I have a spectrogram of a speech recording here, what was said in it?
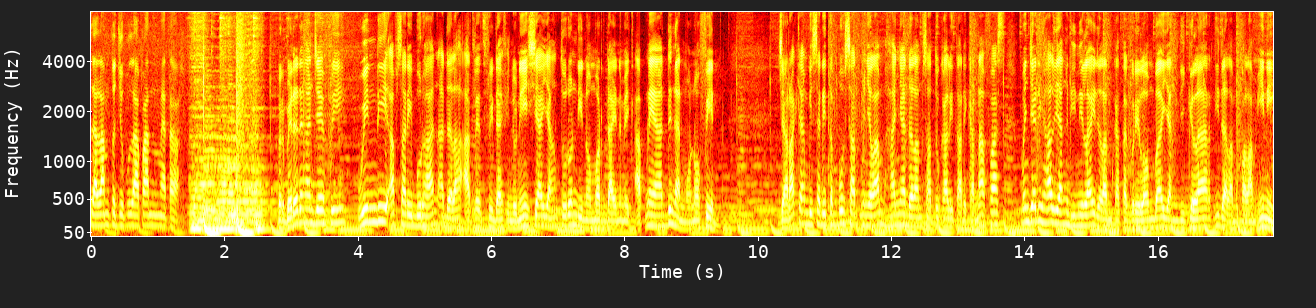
dalam 78 meter. Berbeda dengan Jeffrey, Windy Apsari Burhan adalah atlet freedive Indonesia yang turun di nomor dynamic apnea dengan monofin. Jarak yang bisa ditempuh saat menyelam hanya dalam satu kali tarikan nafas menjadi hal yang dinilai dalam kategori lomba yang digelar di dalam kolam ini.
